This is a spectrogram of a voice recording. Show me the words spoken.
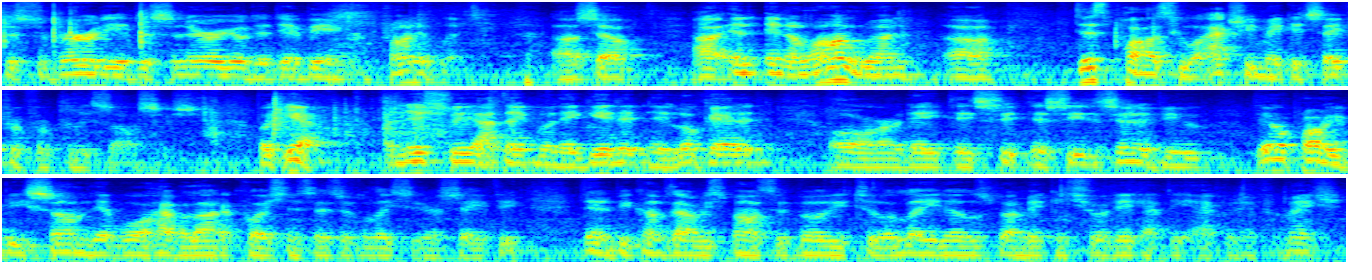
the severity of the scenario that they're being confronted with. Uh, so, uh, in, in the long run, uh, this policy will actually make it safer for police officers. But yeah, initially, I think when they get it and they look at it, or they, they see, they see this interview, there'll probably be some that will have a lot of questions as it relates to their safety. Then it becomes our responsibility to allay those by making sure they have the accurate information.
